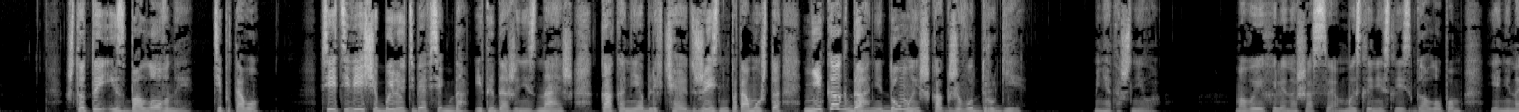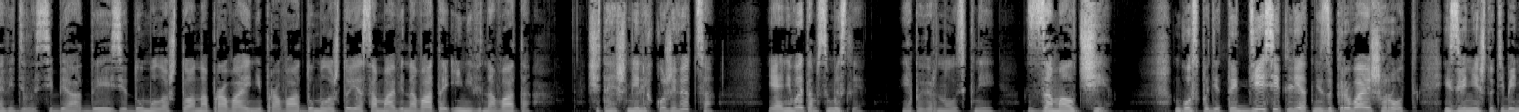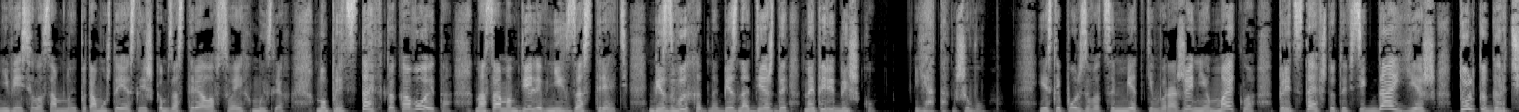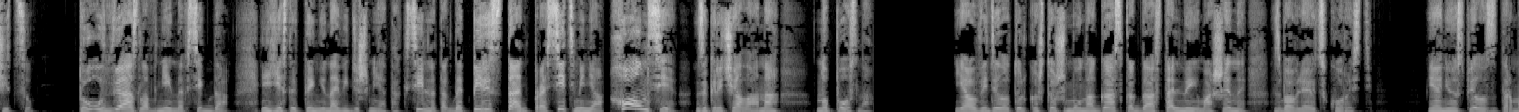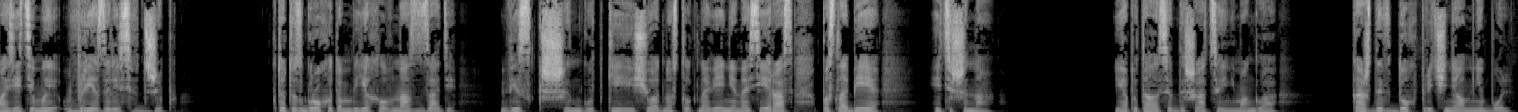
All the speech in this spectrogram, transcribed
что ты избалованный, типа того. Все эти вещи были у тебя всегда, и ты даже не знаешь, как они облегчают жизнь, потому что никогда не думаешь, как живут другие. Меня тошнило. Мы выехали на шоссе, мысли неслись галопом. Я ненавидела себя, Дейзи, думала, что она права и не права, думала, что я сама виновата и не виновата. «Считаешь, мне легко живется?» «Я не в этом смысле». Я повернулась к ней. «Замолчи!» «Господи, ты десять лет не закрываешь рот. Извини, что тебе не весело со мной, потому что я слишком застряла в своих мыслях. Но представь, каково это, на самом деле в них застрять, безвыходно, без надежды на передышку. Я так живу. Если пользоваться метким выражением Майкла, представь, что ты всегда ешь только горчицу. Ты увязла в ней навсегда. И если ты ненавидишь меня так сильно, тогда перестань просить меня. «Холмси!» — закричала она, но поздно. Я увидела только, что жму на газ, когда остальные машины сбавляют скорость. Я не успела затормозить, и мы врезались в джип. Кто-то с грохотом въехал в нас сзади. Визг шин, гудки и еще одно столкновение, на сей раз послабее — и тишина. Я пыталась отдышаться и не могла. Каждый вдох причинял мне боль.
